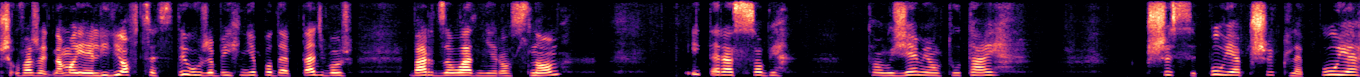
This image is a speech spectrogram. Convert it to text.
Muszę uważać na moje liliowce z tyłu, żeby ich nie podeptać, bo już bardzo ładnie rosną. I teraz sobie tą ziemią tutaj przysypuję, przyklepuję.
